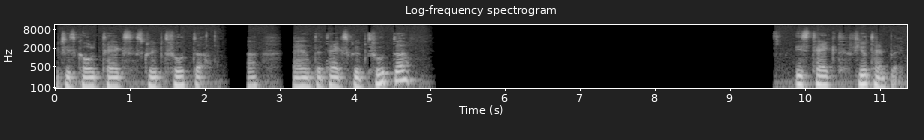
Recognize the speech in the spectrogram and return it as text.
which is called tags script footer. Yeah? And the tag script footer is tagged view template.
